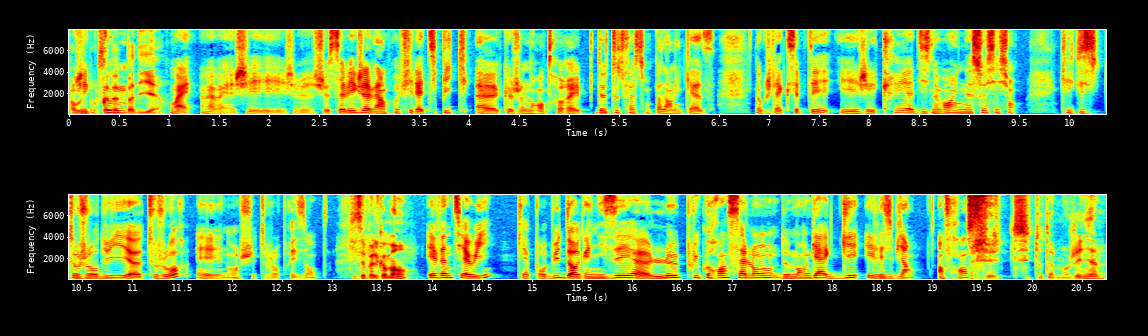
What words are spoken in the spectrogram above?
Ah oui, donc ça date pas d'hier. Ouais, ouais, ouais. Je, je savais que j'avais un profil atypique, euh, que je ne rentrerais de toute façon pas dans les cases. Donc je l'ai accepté et j'ai créé à 19 ans une association qui existe aujourd'hui euh, toujours, et dont je suis toujours présidente. Qui s'appelle comment? Event Yaoi, qui a pour but d'organiser euh, le plus grand salon de manga gay et lesbien en France. C'est totalement génial.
